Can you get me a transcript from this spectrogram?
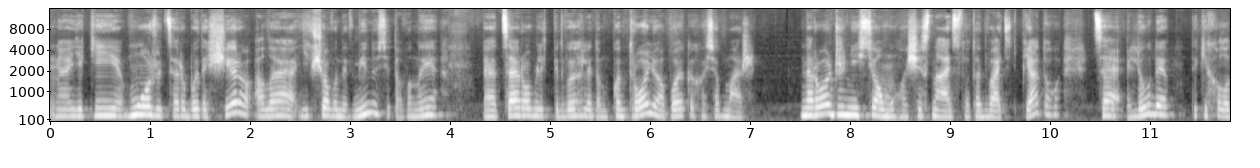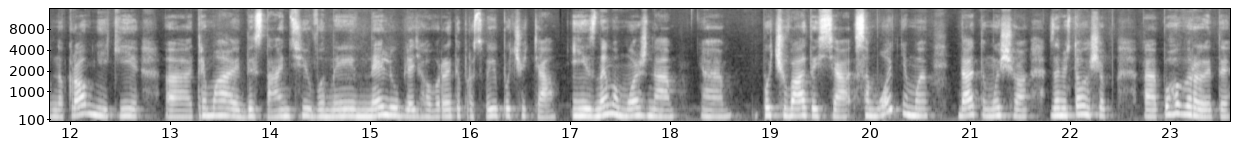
е, які можуть це робити щиро, але якщо вони в мінусі, то вони е, це роблять під виглядом контролю або якихось обмежень. Народжені 7, 16 та 25 це люди такі холоднокровні, які е, тримають дистанцію, вони не люблять говорити про свої почуття, і з ними можна почуватися самотніми, да, тому що замість того, щоб е, поговорити,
